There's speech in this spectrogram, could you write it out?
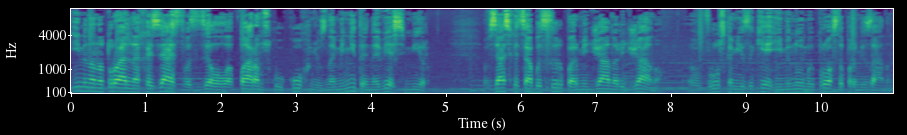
Именно натуральное хозяйство сделало пармскую кухню знаменитой на весь мир. Взять хотя бы сыр пармиджано риджано, в русском языке именуемый просто пармезаном.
